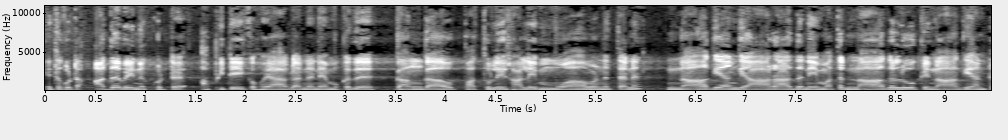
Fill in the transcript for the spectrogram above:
එතකොට අද වෙනකොට අපිට ඒක හොයාගන්න නැමොකද ගංගාව පතුලේ රලෙම් මවාවන තැන නාගයන්ගේ ආරාධනය මත නාගලෝක නාගයන්ට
